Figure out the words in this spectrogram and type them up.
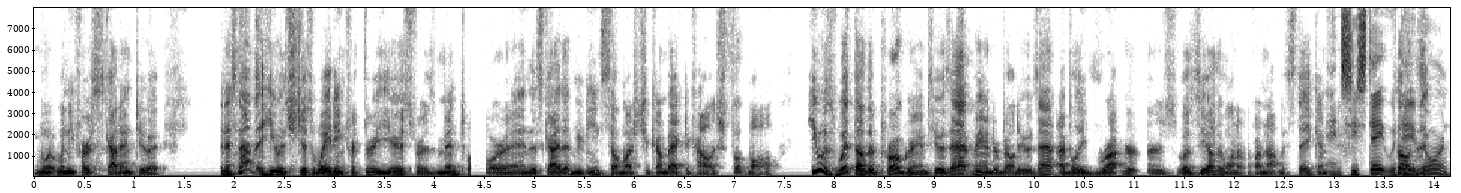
when he first got into it. And it's not that he was just waiting for three years for his mentor and this guy that means so much to come back to college football he was with other programs. He was at Vanderbilt. He was at, I believe, Rutgers was the other one, if I'm not mistaken. NC State with so Dave Doeren.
